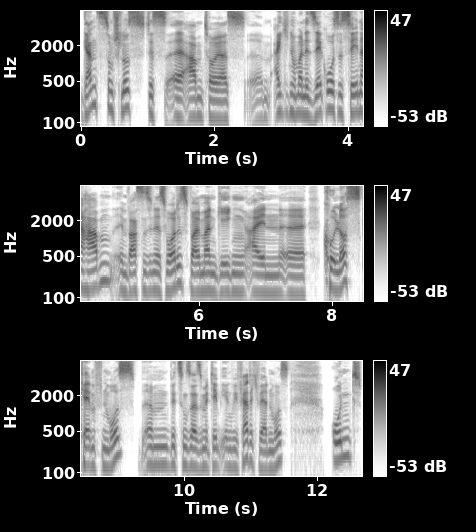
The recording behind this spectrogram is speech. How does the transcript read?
ganz zum Schluss des äh, Abenteuers ähm, eigentlich noch mal eine sehr große Szene haben, im wahrsten Sinne des Wortes, weil man gegen einen äh, Koloss kämpfen muss, ähm, beziehungsweise mit dem irgendwie fertig werden muss. Und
